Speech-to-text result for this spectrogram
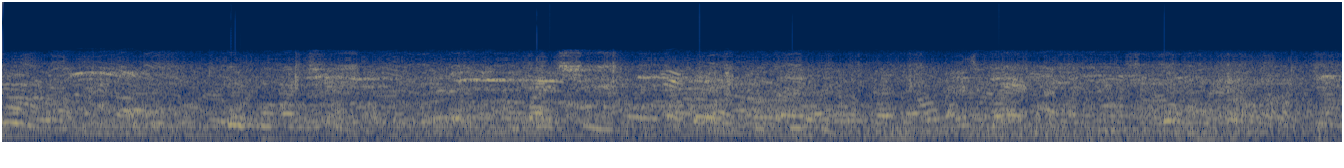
Corpo batido. Batido. Mas vai. Corpo batido.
